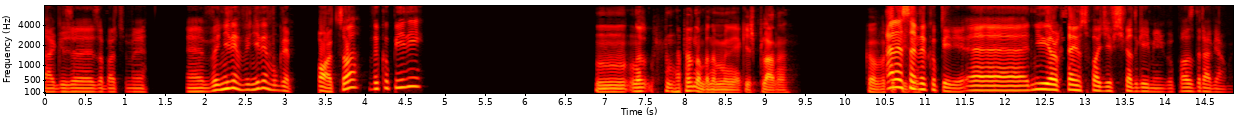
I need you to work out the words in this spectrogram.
Także zobaczymy. E, wy- nie, wiem, nie wiem w ogóle po co wykupili. Mm, no, na pewno będą mieli jakieś plany. Ale sobie wykupili. E, New York Times wchodzi w świat gamingu. Pozdrawiamy.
